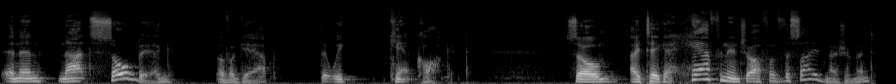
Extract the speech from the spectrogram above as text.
and then not so big of a gap that we can't caulk it. So I take a half an inch off of the side measurement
